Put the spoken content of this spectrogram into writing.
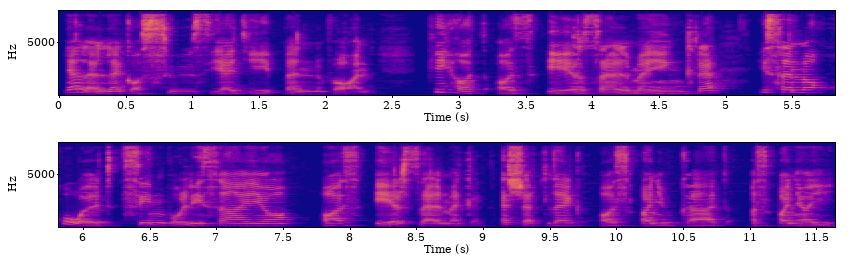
jelenleg a szűz jegyében van. Kihat az érzelmeinkre, hiszen a hold szimbolizálja az érzelmeket, esetleg az anyukát, az anyai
